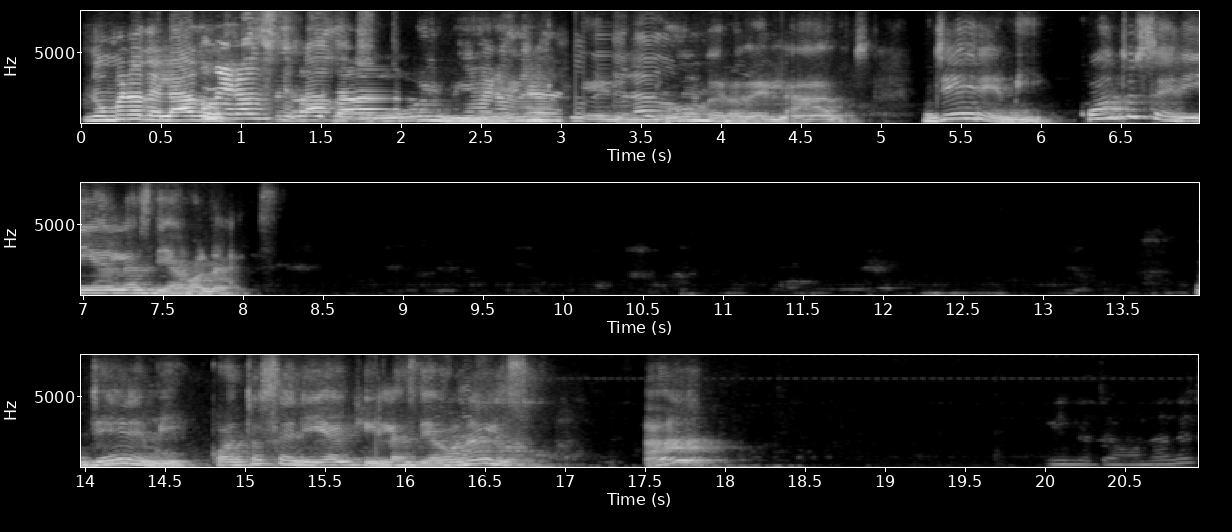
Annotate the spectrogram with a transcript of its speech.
Número de lados. Números de lados. Muy bien, Número de el lados. número de lados. Jeremy, ¿cuántos serían las diagonales? Jeremy, ¿cuántos serían aquí las diagonales? ¿Ah? Y las diagonales.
